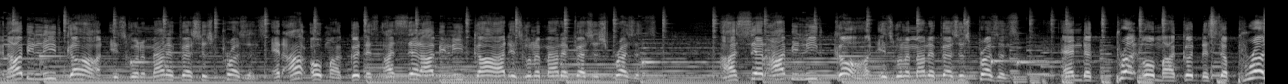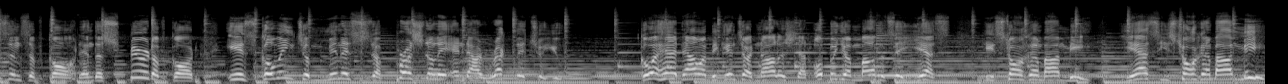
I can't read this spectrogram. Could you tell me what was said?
And I believe God is going to manifest His presence. And I, oh my goodness, I said I believe God is going to manifest His presence. I said I believe God is going to manifest His presence. And the oh my goodness, the presence of God and the Spirit of God is going to minister personally and directly to you. Go ahead now and begin to acknowledge that. Open your mouth and say, Yes, He's talking about me. Yes, He's talking about me.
